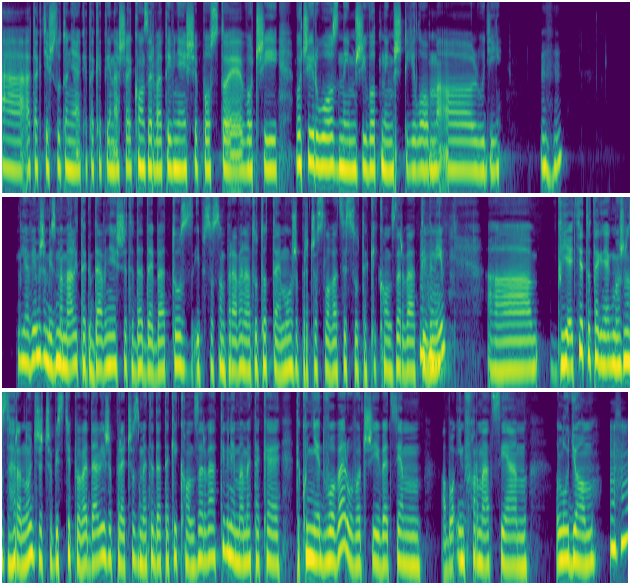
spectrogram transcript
a, a taktiež sú to nejaké také tie naše konzervatívnejšie postoje voči, voči rôznym životným štýlom uh, ľudí. Mm-hmm. Ja viem, že my sme mali tak dávnejšie teda debatu s Ipsosom práve na túto tému, že prečo Slováci sú takí konzervatívni. Mm-hmm. A viete to tak nejak možno zhrnúť, že čo by ste povedali, že prečo sme teda takí konzervatívni, máme také, takú nedôveru voči veciam alebo informáciám ľuďom? Mm-hmm.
